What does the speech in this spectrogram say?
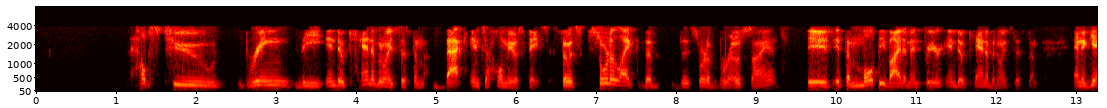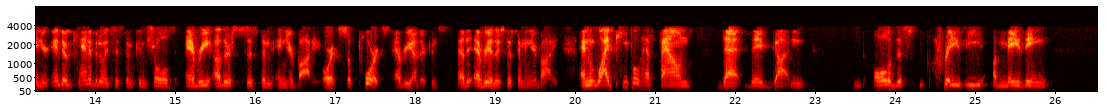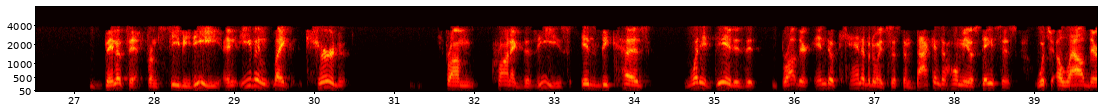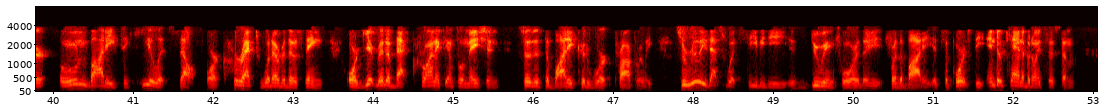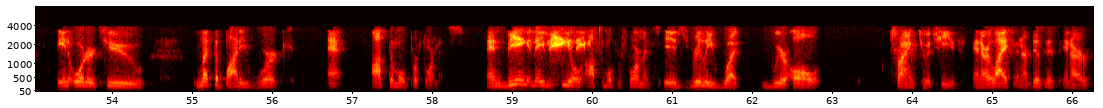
helps to bring the endocannabinoid system back into homeostasis. So it's sort of like the, the sort of bro science is it's a multivitamin for your endocannabinoid system. And again, your endocannabinoid system controls every other system in your body, or it supports every other every other system in your body. And why people have found that they've gotten all of this crazy, amazing benefit from CBD, and even like cured from chronic disease, is because what it did is it brought their endocannabinoid system back into homeostasis, which allowed their own body to heal itself or correct whatever those things or get rid of that chronic inflammation so that the body could work properly. So really that's what CBD is doing for the, for the body. It supports the endocannabinoid system in order to let the body work at optimal performance. And being a Navy SEAL optimal performance is really what we're all trying to achieve in our life, in our business, in our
